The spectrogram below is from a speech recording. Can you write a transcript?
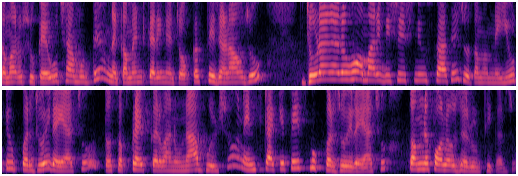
તમારું શું કહેવું છે આ મુદ્દે? અમને કમેન્ટ કરીને ચોક્કસથી જણાવજો. જોડાયેલા રહો અમારી વિશેષ ન્યૂઝ સાથે. જો તમે અમને યુટ્યુબ પર જોઈ રહ્યા છો, તો સબસ્ક્રાઇબ કરવાનું ના ભૂલશો અને ઇન્સ્ટા કે ફેસબુક પર જોઈ રહ્યા છો, તો અમને ફોલો જરૂરથી કરજો.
